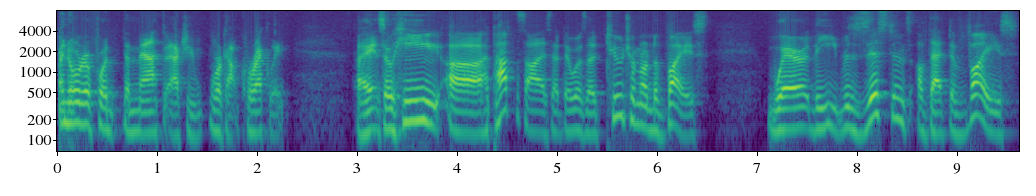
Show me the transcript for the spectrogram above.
in order for the math to actually work out correctly right? So he uh, hypothesized that there was a two-terminal device where the resistance of that device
